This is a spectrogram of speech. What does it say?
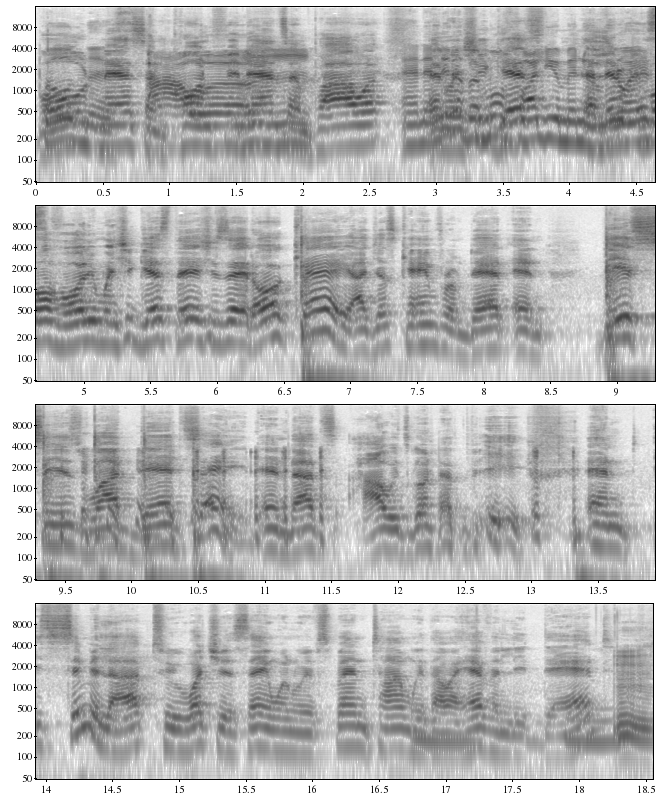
boldness, Boldness. and Power. confidence and power. And a when little bit more gets volume in a little bit more volume. When she gets there, she said, "Okay, I just came from that and this is what dad said, and that's how it's gonna be." And it's similar to what you're saying when we've spent time with our heavenly dad, mm.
